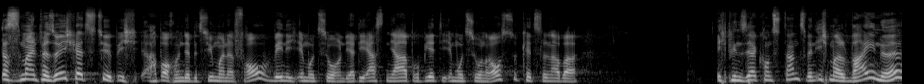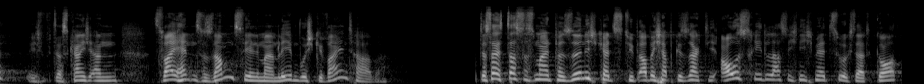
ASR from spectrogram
Das ist mein Persönlichkeitstyp. Ich habe auch in der Beziehung meiner Frau wenig Emotionen. Die hat die ersten Jahre probiert, die Emotionen rauszukitzeln, aber ich bin sehr konstant. Wenn ich mal weine, ich, das kann ich an zwei Händen zusammenzählen in meinem Leben, wo ich geweint habe. Das heißt, das ist mein Persönlichkeitstyp. Aber ich habe gesagt, die Ausrede lasse ich nicht mehr zu. Ich gesagt, Gott,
